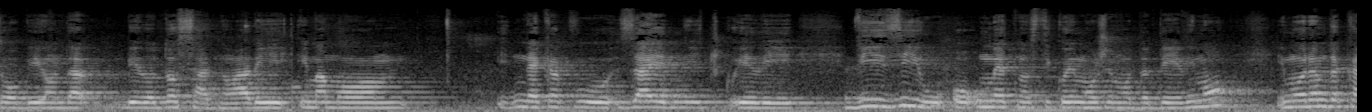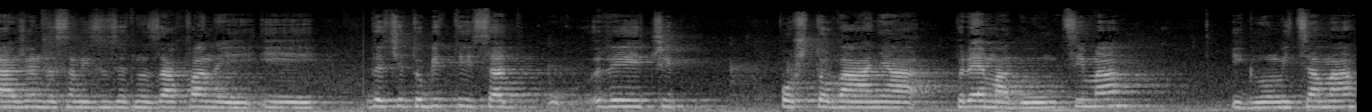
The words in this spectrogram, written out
to bi onda bilo dosadno, ali imamo nekakvu zajedničku ili viziju o umetnosti koju možemo da delimo i moram da kažem da sam izuzetno zahvalna i, i da će to biti sad reči poštovanja prema glumcima i glumicama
